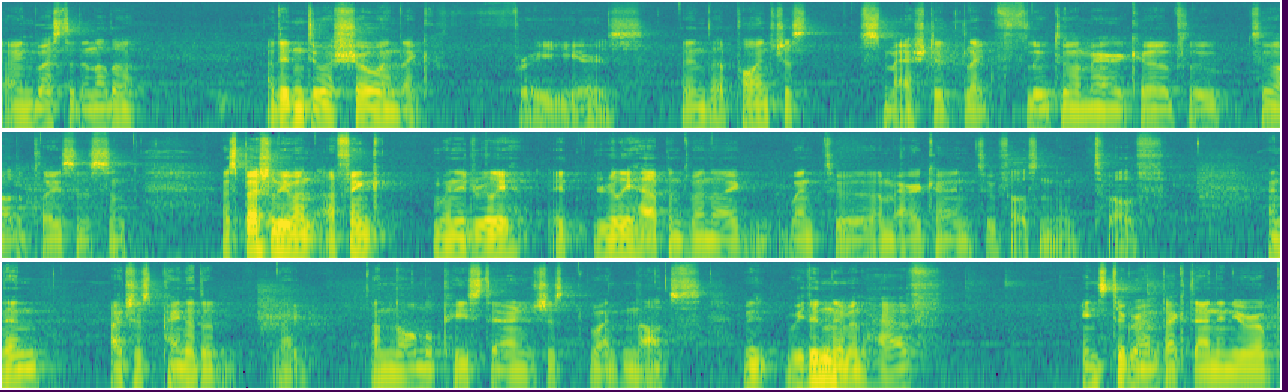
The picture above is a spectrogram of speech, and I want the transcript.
I, invested another. I didn't do a show in like three years. Then that point, just smashed it. Like flew to America, flew to other places, and especially when I think when it really it really happened when I went to America in 2012, and then I just painted a like a normal piece there, and it just went nuts. We, we didn't even have Instagram back then in Europe,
